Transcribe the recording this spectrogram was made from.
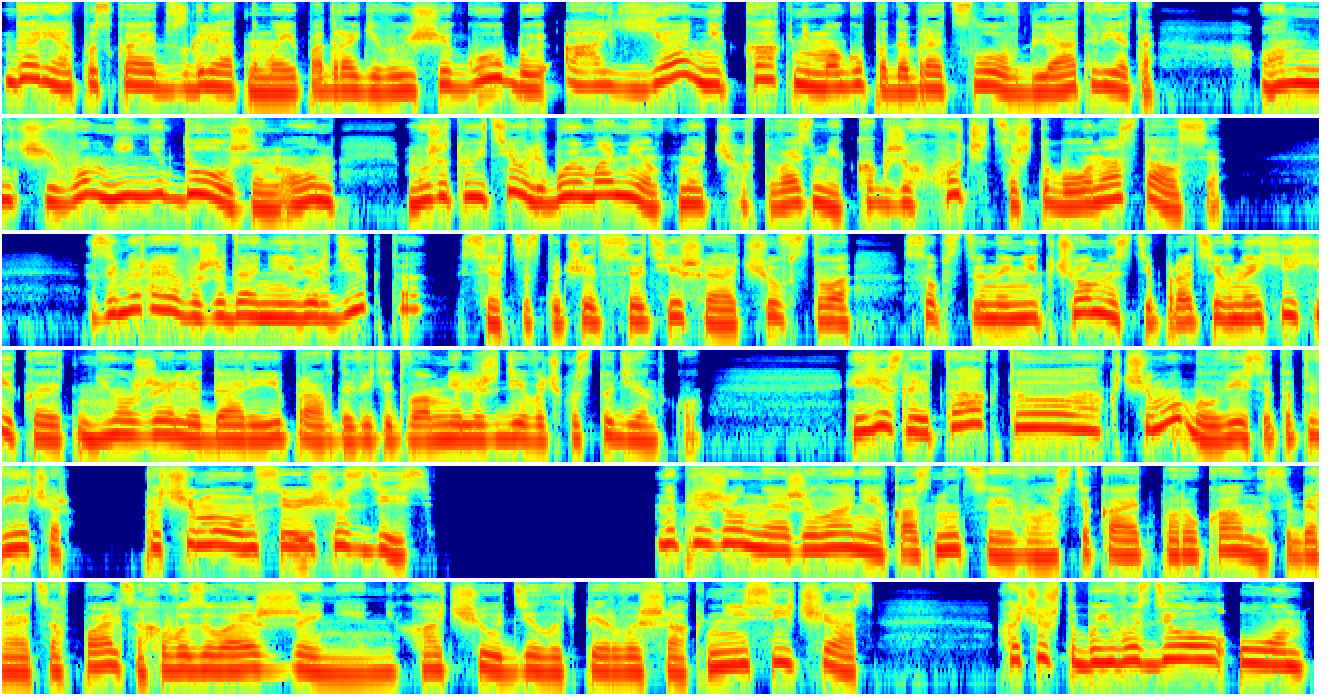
Дарья опускает взгляд на мои подрагивающие губы, а я никак не могу подобрать слов для ответа. Он ничего мне не должен, он может уйти в любой момент, но, черт возьми, как же хочется, чтобы он остался. Замирая в ожидании вердикта, сердце стучит все тише, а чувство собственной никчемности противно хихикает. Неужели Дарья и правда видит во мне лишь девочку-студентку? И если так, то к чему был весь этот вечер? Почему он все еще здесь? Напряженное желание коснуться его стекает по рукам и собирается в пальцах, вызывая жжение. Не хочу делать первый шаг, не сейчас. Хочу, чтобы его сделал он.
